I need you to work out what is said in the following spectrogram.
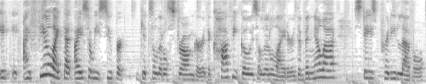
It, it, I feel like that ISOE Super gets a little stronger. The coffee goes a little lighter. The vanilla stays pretty level.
